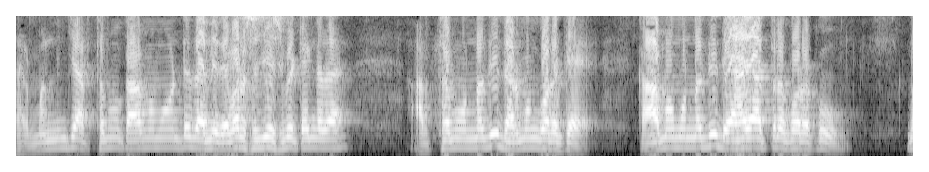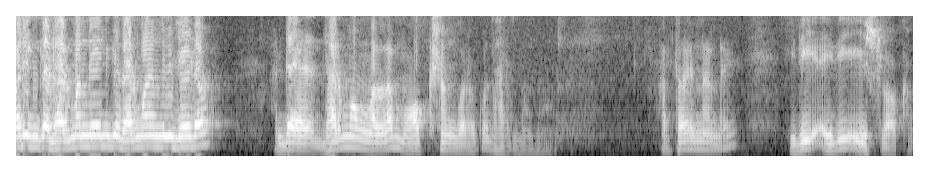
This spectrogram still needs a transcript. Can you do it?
ధర్మం నుంచి అర్థము కామము అంటే దాన్ని రివర్స్ చేసి పెట్టాం కదా. అర్థం ఉన్నది ధర్మం కొరకే. కామం ఉన్నది దేహయాత్ర కొరకు. మరి ఇంకా ధర్మం దేనికి? ధర్మం ఎందుకు చేయడం? అంటే ధర్మం వల్ల మోక్షం కొరకు ధర్మము. అర్థమైందండి? ఇది ఇది ఈ శ్లోకం.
